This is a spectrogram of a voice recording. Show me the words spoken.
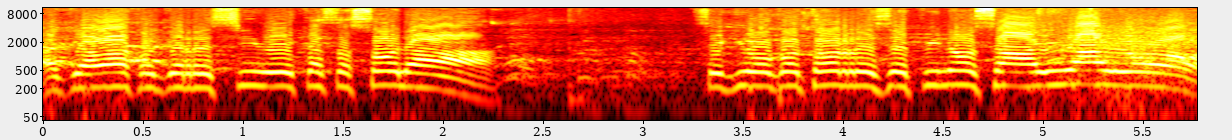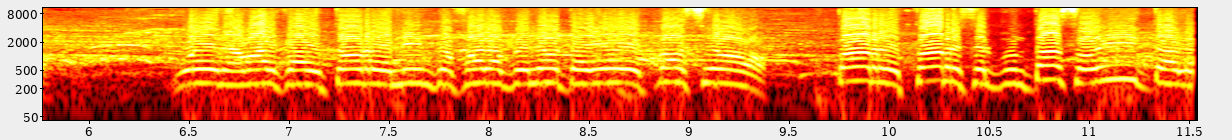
Aquí abajo el que recibe es Casasola. Se equivocó Torres, Espinosa, Hidalgo. Buena marca de Torres, limpio fue la pelota y hay espacio. Torres, Torres, el puntazo, Ítalo.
